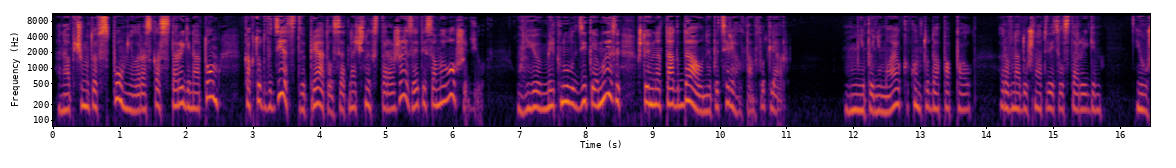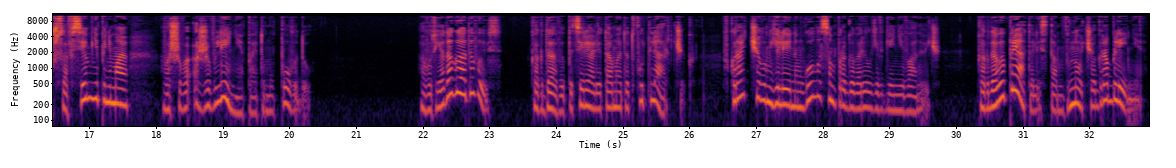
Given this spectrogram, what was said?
Она почему-то вспомнила рассказ Старыгина о том, как тот в детстве прятался от ночных сторожей за этой самой лошадью. У нее мелькнула дикая мысль, что именно тогда он и потерял там футляр. «Не понимаю, как он туда попал», — равнодушно ответил Старыгин. «И уж совсем не понимаю вашего оживления по этому поводу». «А вот я догадываюсь, когда вы потеряли там этот футлярчик», — вкрадчивым елейным голосом проговорил Евгений Иванович. «Когда вы прятались там в ночь ограбления».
